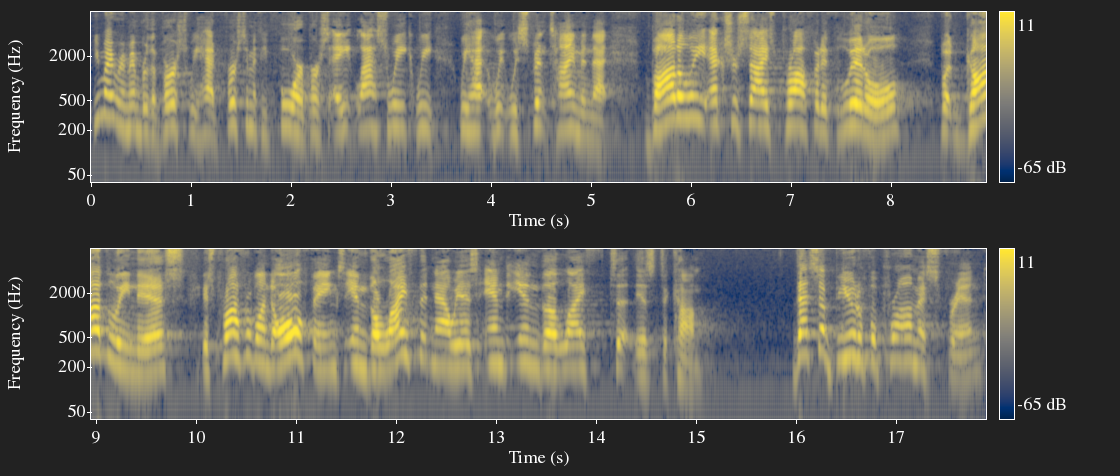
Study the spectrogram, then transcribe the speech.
You might remember the verse we had, 1 Timothy 4, verse 8, last week. We, we, had, we, we spent time in that. Bodily exercise profiteth little, but godliness is profitable unto all things in the life that now is and in the life to, is to come. That's a beautiful promise, friend.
